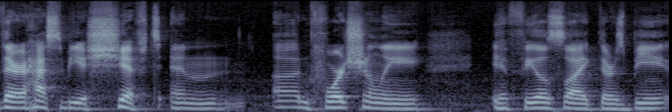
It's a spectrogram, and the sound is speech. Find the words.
there has to be a shift. And unfortunately it feels like there's be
